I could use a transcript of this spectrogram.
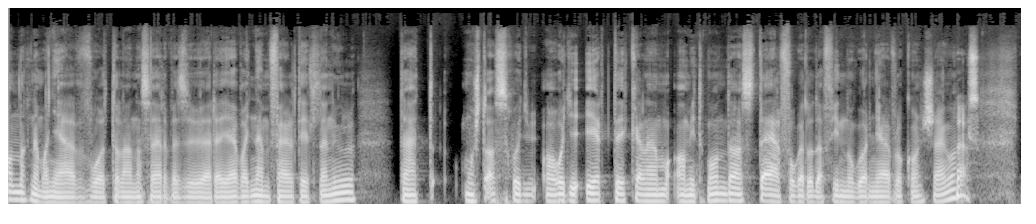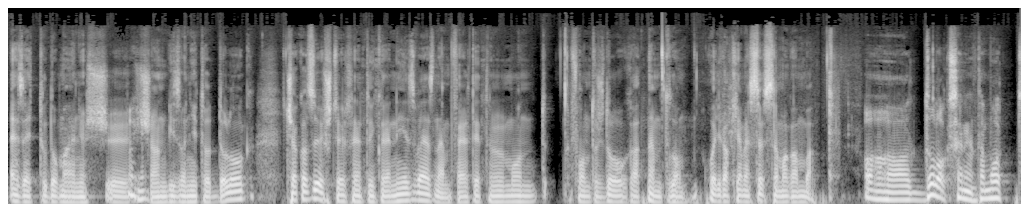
annak nem a nyelv volt talán a szervező ereje, vagy nem feltétlenül. Tehát most az, hogy ahogy értékelem, amit mondasz, te elfogadod a finnugor nyelvrokonságot. Persze. Ez egy tudományosan bizonyított dolog. Csak az őstörténetünkre nézve ez nem feltétlenül mond fontos dolgokat. Nem tudom, hogy rakjam ezt össze magamba. A dolog szerintem ott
